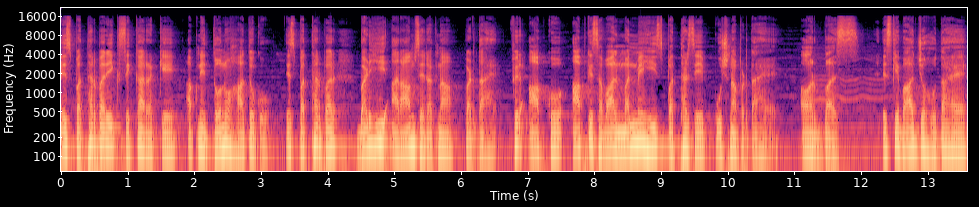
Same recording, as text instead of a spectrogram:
इस पत्थर पर एक सिक्का रख के अपने दोनों हाथों को इस पत्थर पर बड़ी ही आराम से रखना पड़ता है। फिर आपको आपके सवाल मन में ही इस पत्थर से पूछना पड़ता है। और बस, इसके बाद जो होता है,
